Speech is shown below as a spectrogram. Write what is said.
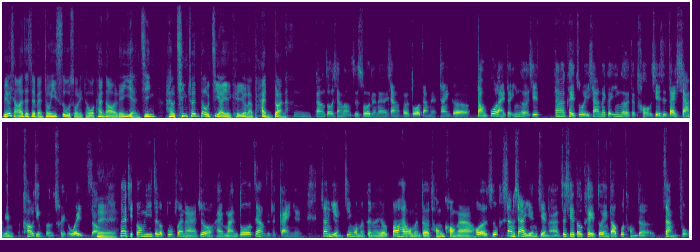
没有想到在这本中医事务所里头，我看到连眼睛还有青春痘竟然也可以用来判断嗯，刚周翔老师说的那个像耳朵长得像一个倒过来的婴儿，其实。大家可以注意一下，那个婴儿的头其实是在下面靠近耳垂的位置哦。对。那其中医这个部分呢，就还蛮多这样子的概念。像眼睛，我们可能有包含我们的瞳孔啊，或者是上下眼睑啊，这些都可以对应到不同的脏腑。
